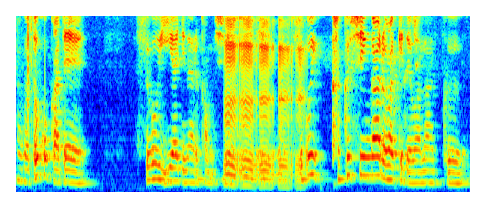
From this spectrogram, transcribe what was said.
なんかどこかですごい嫌になるかもしれないし、なんかすごい確信があるわけではなく、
